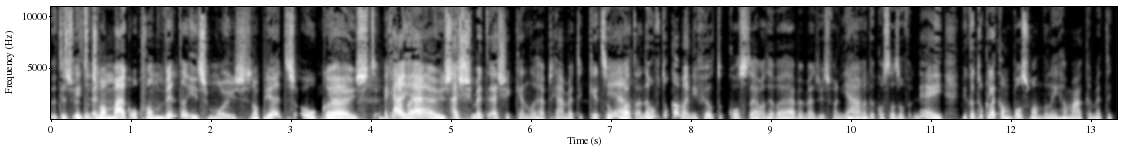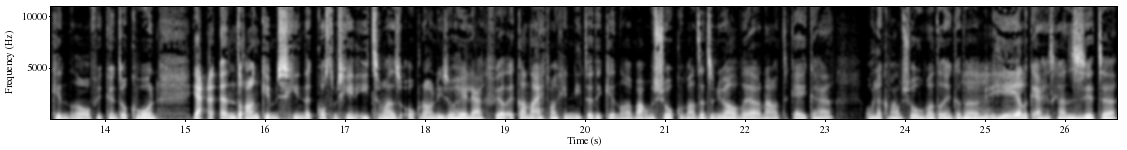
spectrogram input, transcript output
het is, Is winter, iets- dus maar maak ook van winter iets moois, snap je? Het is ook, eh, Juist. Ga ja, juist. Als je, met, als je kinderen hebt, ga met de kids op pad. En dat hoeft ook allemaal niet veel te kosten. Hè? Want heel veel hebben mensen zoiets van, ja, Ja. maar dat kost al zoveel. Nee, je kunt ook lekker een boswandeling gaan maken met de kinderen. Of je kunt ook gewoon, ja, een, een drankje misschien. Dat kost misschien iets, maar dat is ook nou niet zo heel erg veel. Ik kan daar echt van genieten. De kinderen warme chocomel, zetten ze nu alweer naar te kijken, hè? Oh, lekker warm chocomel drinken. Dat- Mhm. Heerlijk ergens gaan zitten.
